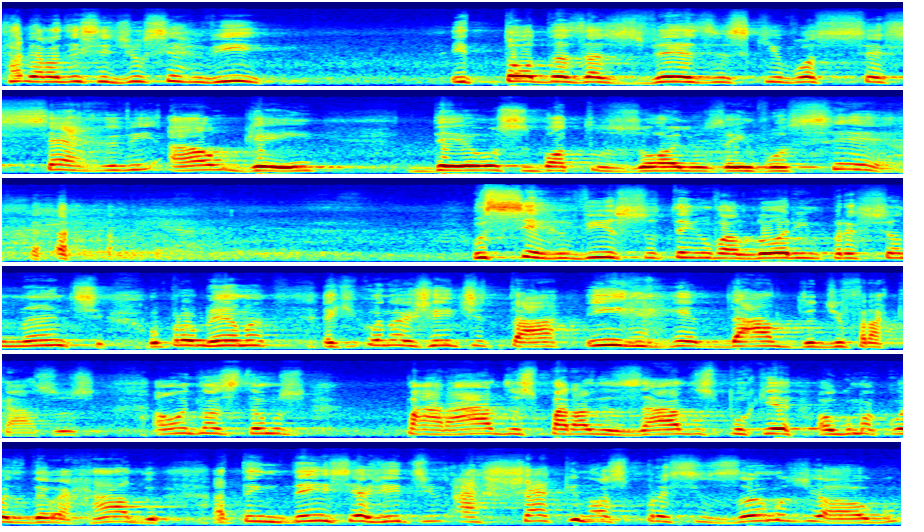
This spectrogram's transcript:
Sabe, ela decidiu servir. E todas as vezes que você serve a alguém, Deus bota os olhos em você. O serviço tem um valor impressionante. O problema é que quando a gente está enredado de fracassos, aonde nós estamos parados, paralisados, porque alguma coisa deu errado, a tendência é a gente achar que nós precisamos de algo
